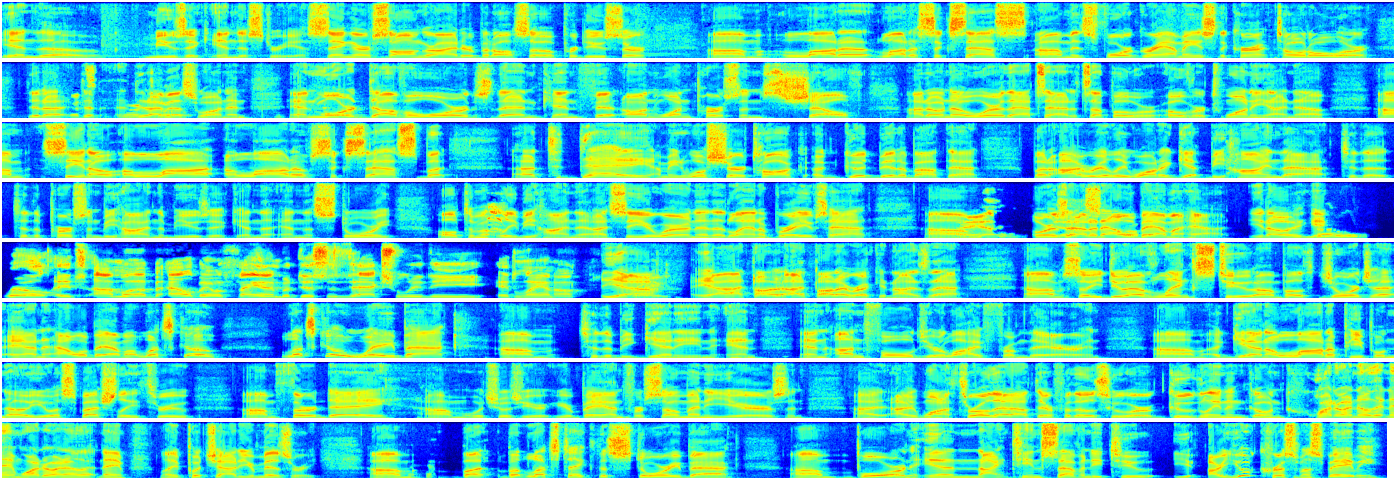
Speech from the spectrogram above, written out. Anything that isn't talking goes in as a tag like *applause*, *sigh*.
in the music industry a singer, songwriter, but also a producer. Um, a lot of lot of success. Um, is four Grammys the current total, or did I did, did I miss one? And and more Dove awards than can fit on one person's shelf. I don't know where that's at. It's up over over twenty. I know. Um, so you know a lot a lot of success, but uh, today, I mean, we'll sure talk a good bit about that. But I really want to get behind that to the to the person behind the music and the and the story ultimately behind that. I see you're wearing an Atlanta Braves hat. Um, I am. Or is yes. that an Alabama hat? You know. It, no, well, it's I'm a Alabama fan, but this is actually the Atlanta. Yeah, Braves. yeah. I thought I thought I recognized that. Um, so you do have links to uh, both Georgia and Alabama. Let's go. Let's go way back um, to the beginning and and unfold your life from there. And um, again, a lot of people know you, especially through um, Third Day, um, which was your your band for so many years. And I, I want to throw that out there for those who are googling and going, "Why do I know that name? Why do I know that name?" Let me put you out of your misery. Um, *laughs* but but let's take the story back. Um, born in 1972, are you a Christmas baby?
